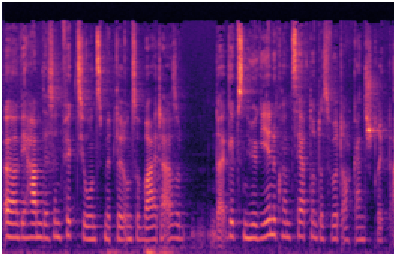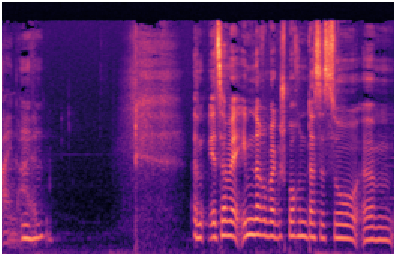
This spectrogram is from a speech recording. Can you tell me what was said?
Äh, wir haben Desinfektionsmittel und so weiter. Also da gibt es ein Hygienekonzept und das wird auch ganz strikt eingehalten. Mhm. Jetzt haben wir eben darüber gesprochen, dass es so ähm,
